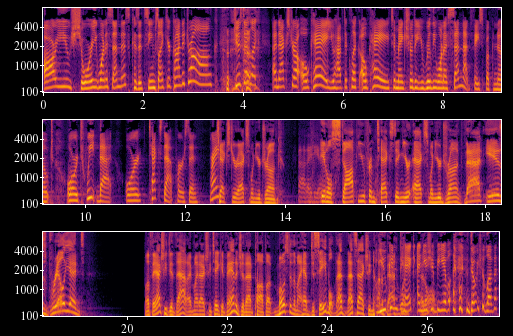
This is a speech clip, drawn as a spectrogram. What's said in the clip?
are you sure you want to send this? Because it seems like you're kind of drunk. Just like an extra okay. You have to click okay to make sure that you really want to send that Facebook note or tweet that or text that person. Right? Text your ex when you're drunk. Bad idea. It'll stop you from texting your ex when you're drunk. That is brilliant. Well, if they actually did that, I might actually take advantage of that pop up. Most of them I have disabled. That that's actually not. you a bad can pick and you all. should be able don't you love that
